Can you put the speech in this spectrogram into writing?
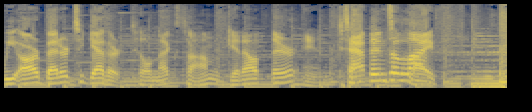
we are better together. Till next time, get out there and Tap into life.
